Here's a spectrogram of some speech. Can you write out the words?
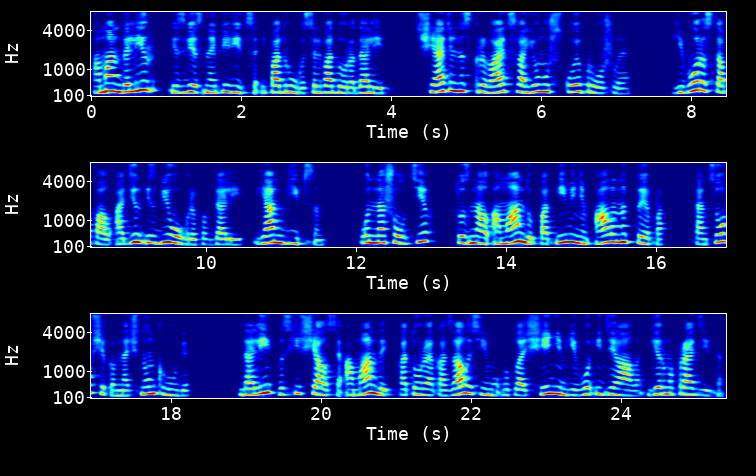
Аманда Лир, известная певица и подруга Сальвадора Дали, тщательно скрывает свое мужское прошлое. Его раскопал один из биографов Дали, Ян Гибсон. Он нашел тех, кто знал Аманду под именем Алана Тепа, танцовщика в ночном клубе. Дали восхищался Амандой, которая оказалась ему воплощением его идеала – гермафродита.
